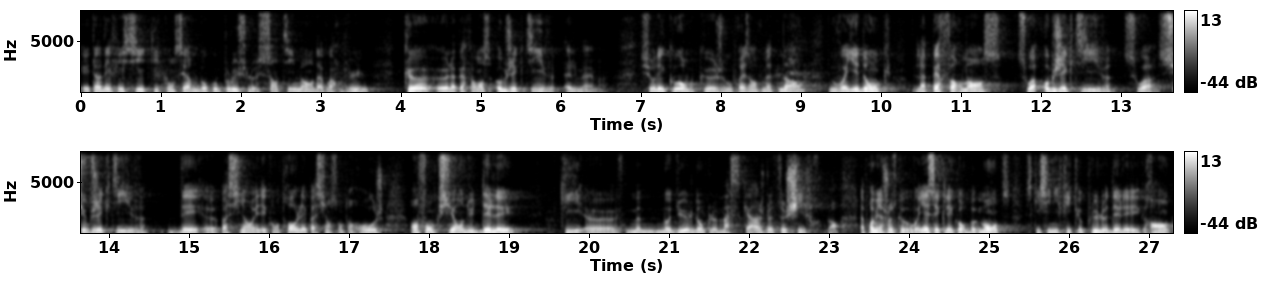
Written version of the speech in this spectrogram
est un déficit qui concerne beaucoup plus le sentiment d'avoir vu que euh, la performance objective elle-même. Sur les courbes que je vous présente maintenant, vous voyez donc la performance soit objective, soit subjective des euh, patients et des contrôles, les patients sont en rouge, en fonction du délai qui euh, module donc le masquage de ce chiffre. Alors, la première chose que vous voyez, c'est que les courbes montent, ce qui signifie que plus le délai est grand,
